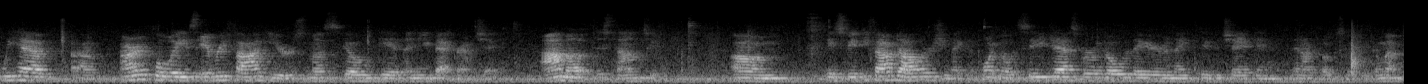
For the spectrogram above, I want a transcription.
we have, uh, our employees every five years must go get a new background check. I'm up this time too. Um, it's fifty-five dollars, you make an appointment with City Jasper and go over there and they do the check and then our folks go pick them up.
